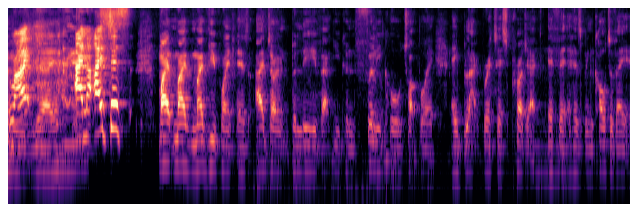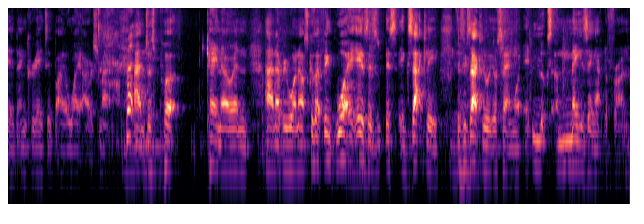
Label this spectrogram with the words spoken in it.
right? yeah, yeah. And I just my, my, my viewpoint is I don't believe that you can fully call Top Boy a black British project if it has been cultivated and created by a white Irish man But- and just put Kano and, and everyone else because I think what it is is, is exactly is exactly what you're saying. It looks amazing at the front,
